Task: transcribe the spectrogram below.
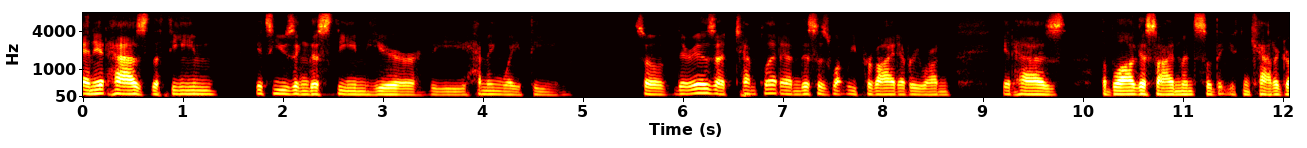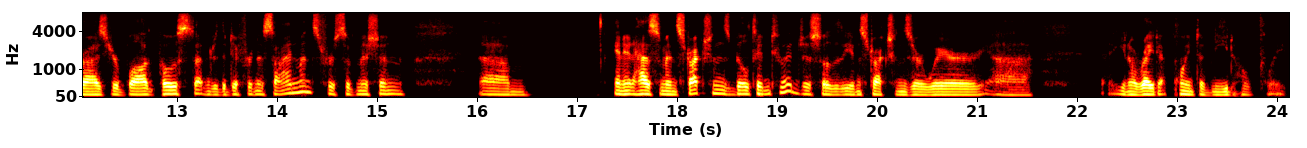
And it has the theme, it's using this theme here, the Hemingway theme. So there is a template, and this is what we provide everyone. It has the blog assignments so that you can categorize your blog posts under the different assignments for submission. Um, and it has some instructions built into it just so that the instructions are where, uh, you know, right at point of need, hopefully.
